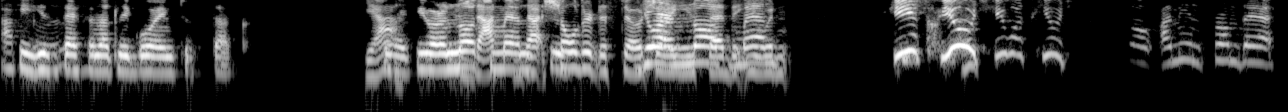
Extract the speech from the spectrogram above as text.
Absolutely. He is definitely going to stuck. Yeah. Like you are not that, meant that to, shoulder dystocia, you said that you wouldn't He's huge. He was huge. So I mean, from the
